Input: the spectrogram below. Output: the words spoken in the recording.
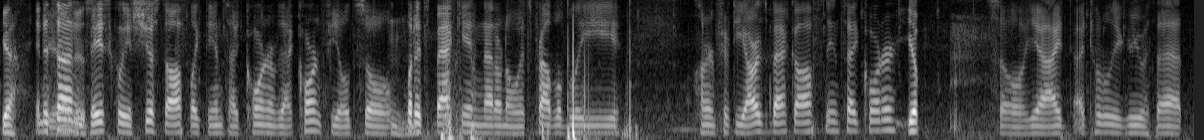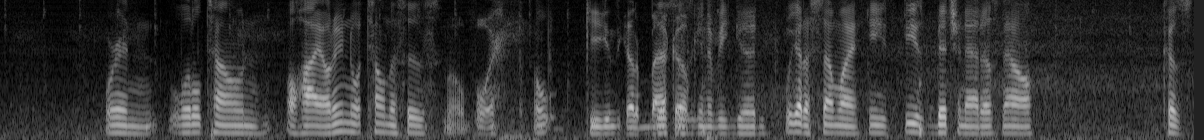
Yeah, and it's Yeah, on it basically it's just off like the inside corner of that cornfield. So, Mhm. but it's back in. I don't know. It's probably 150 yards back off the inside corner. Yep. So yeah, I I totally agree with that. We're in Littletown, Ohio. I don't even know what town this is. Oh boy. Oh. Keegan's got to back this up. is gonna be good. We got a semi. He's he's bitching at us now. Cause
